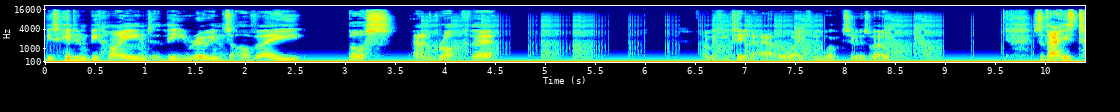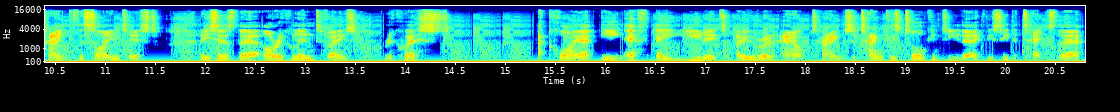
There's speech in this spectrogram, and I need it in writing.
He's hidden behind the ruins of a bus and rock there, and we can clear that out of the way if we want to as well. So that is Tank, the scientist, and he says there Oracle interface request acquire EFA unit over and out tank. So tank is talking to you there. Can you see the text there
